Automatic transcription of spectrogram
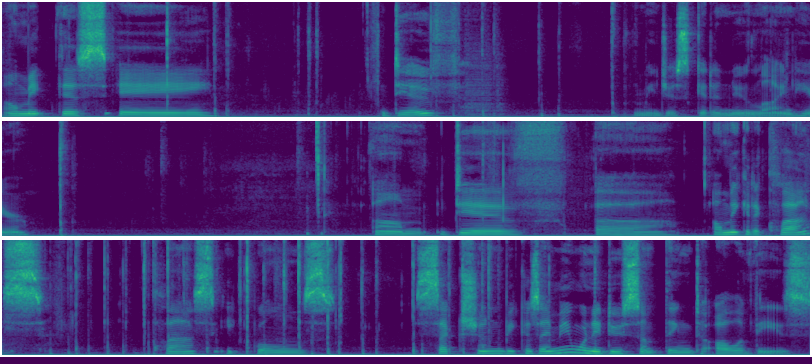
I'll make this a div. Let me just get a new line here um, div, uh, I'll make it a class, class equals section, because I may want to do something to all of these.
